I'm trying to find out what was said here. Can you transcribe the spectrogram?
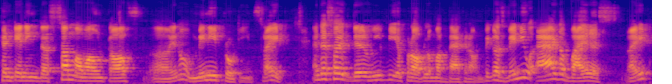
containing the some amount of uh, you know many proteins right? And that's why there will be a problem of background because when you add a virus right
